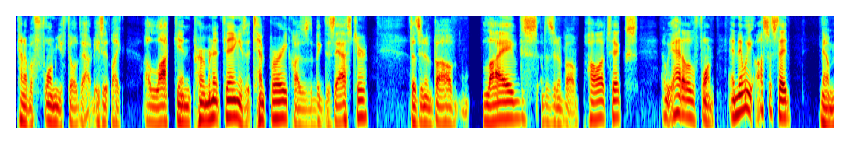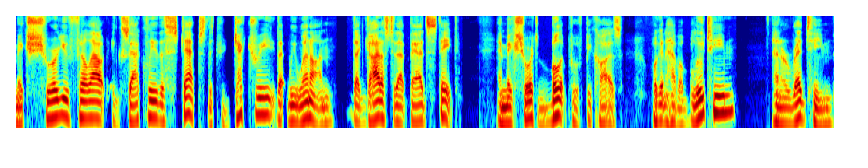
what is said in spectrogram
kind of a form you filled out is it like a lock-in permanent thing? Is it temporary causes a big disaster? Does it involve lives? Does it involve politics? And we had a little form. And then we also said now make sure you fill out exactly the steps the trajectory that we went on that got us to that bad state. And make sure it's bulletproof because we're going to have a blue team and a red team.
